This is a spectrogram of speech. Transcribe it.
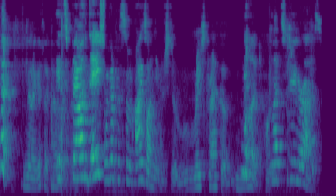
I mean, I guess I kind of. It's foundation. We're gonna put some eyes on you. Just a racetrack of mud. Let's do your eyes,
